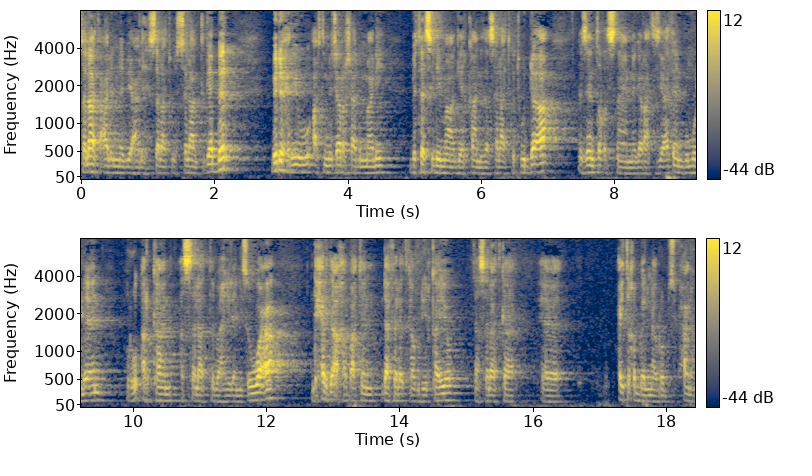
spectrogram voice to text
ሰላት ዓለ ነቢ ዓለ ሰላት ወሰላም ትገብር ብድሕሪኡ ኣብቲ መጨረሻ ድማ ብተስሊማ ጌርካ ነዛ ሰላት ክትውድኣ እዘን ተቐስናዮን ነገራት እዚኣተን ብምሉአን ኣርካን ኣሰላት ተባሂለን ይፅዋዓ ድሕር ድኣ ካብኣተን እንዳፈለጥካ ጉዲልካዮ እታ ሰላትካ ኣይትቀበልን ኣብ ረቢ ስብሓነሁ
